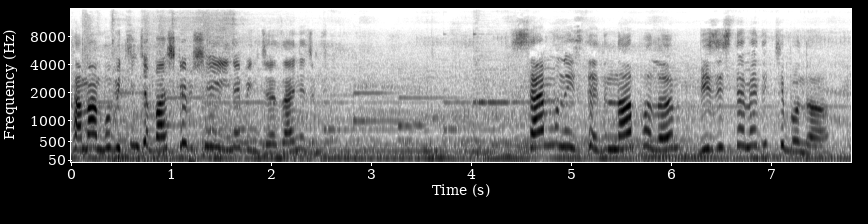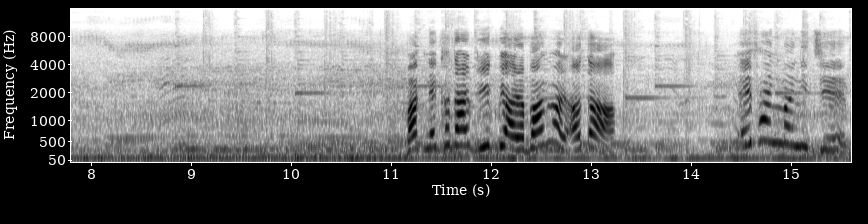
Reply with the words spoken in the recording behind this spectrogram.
Tamam bu bitince başka bir şeye yine bineceğiz anneciğim. Sen bunu istedin ne yapalım? Biz istemedik ki bunu. Bak ne kadar büyük bir araban var Ada. Efendim anneciğim.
